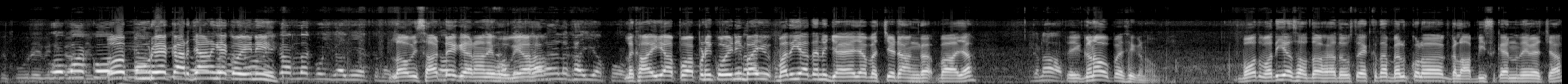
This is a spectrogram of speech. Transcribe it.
ਤੇ ਪੂਰੇ ਵੀ ਉਹ ਵਾਕੋ ਉਹ ਪੂਰੇ ਕਰ ਜਾਣਗੇ ਕੋਈ ਨਹੀਂ। ਕਰ ਲੈ ਕੋਈ ਗੱਲ ਨਹੀਂ ਇੱਕ ਨੂੰ ਲਓ ਵੀ 11.5 ਦੇ ਹੋ ਗਿਆ ਆ ਲਿਖਾਈ ਆਪੋ। ਲਿਖਾਈ ਆਪੋ ਆਪਣੀ ਕੋਈ ਨਹੀਂ ਬਾਈ ਵਧੀਆ ਤੈਨੂੰ ਜਾਇਜ਼ ਆ ਬੱਚੇ ਡੰਗ ਬਾਜ ਆ। ਤੇ ਗਣਾਓ ਪੈਸੇ ਗਣਾਓ। ਬਹੁਤ ਵਧੀਆ ਸੌਦਾ ਹੋਇਆ ਦੋਸਤੋ ਇੱਕ ਤਾਂ ਬਿਲਕੁਲ ਗੁਲਾਬੀ ਸਕੈਨ ਦੇ ਵਿੱਚ ਆ।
